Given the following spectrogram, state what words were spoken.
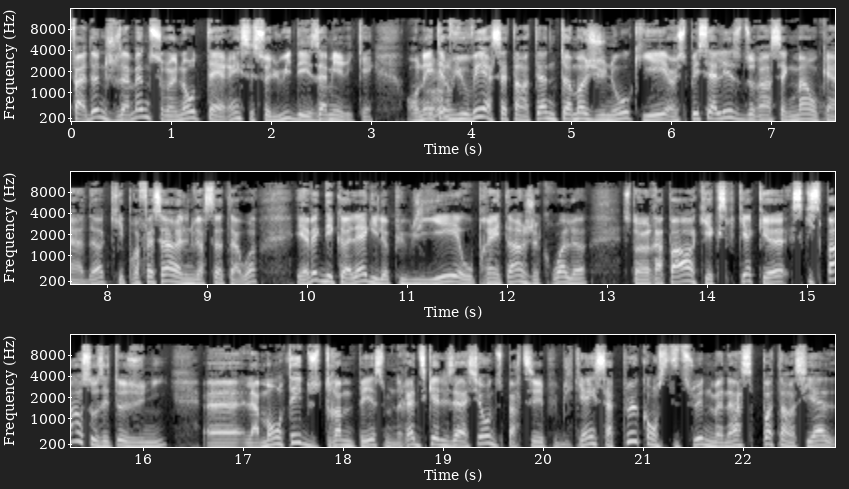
Fadden, je vous amène sur un autre terrain, c'est celui des Américains. On a interviewé à cette antenne Thomas Junot, qui est un spécialiste du renseignement au Canada, qui est professeur à l'Université d'Ottawa, et avec des collègues, il a publié au printemps, je crois, là, c'est un rapport qui expliquait que ce qui se passe aux États-Unis, euh, la montée du Trumpisme, une radicalisation du Parti républicain, ça peut constituer une menace potentielle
